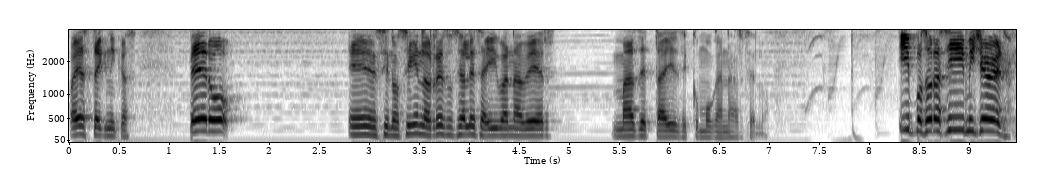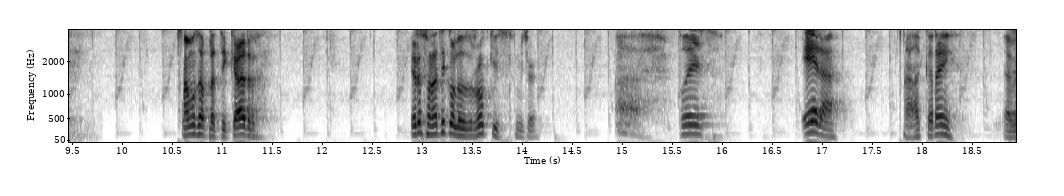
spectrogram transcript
Fallas técnicas. Pero eh, si nos siguen en las redes sociales, ahí van a ver más detalles de cómo ganárselo. Y pues ahora sí, mi Jared. Vamos a platicar. ¿Eres fanático de los Rockies, mi Jared? Pues era. Ah, caray. A No,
